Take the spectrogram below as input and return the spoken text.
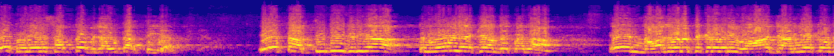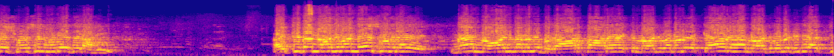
ਇਹ ਦੁਨੀਆ ਦੀ ਸਭ ਤੋਂ ਬਜਾਊ ਧਰਤੀ ਹੈ ਇਹ ਧਰਤੀ ਦੀ ਜਿਹੜੀਆਂ ਕਾਨੂੰਨ ਲੈ ਕੇ ਆਉਂਦੇ ਪਹਿਲਾਂ, ਇਹ ਨੌਜਵਾਨਾਂ ਤੱਕ ਮੇਰੀ ਆਵਾਜ਼ ਜਾਣੀ ਹੈ ਕਿਉਂਕਿ ਸੋਸ਼ਲ ਮੀਡੀਆ ਦੇ ਰਾਹੀਂ। ਇੱਥੇ ਤਾਂ ਨੌਜਵਾਨ ਨਹੀਂ ਸੁਣ ਰਹੇ। ਮੈਂ ਨੌਜਵਾਨਾਂ ਨੂੰ ਵਿਗਾੜ ਪਾ ਰਿਹਾ, ਇੱਕ ਨੌਜਵਾਨਾਂ ਨੂੰ ਇਹ ਕਹਿ ਰਿਹਾ, ਨੌਜਵਾਨੋ ਜਿਹੜੀ ਅੱਜ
